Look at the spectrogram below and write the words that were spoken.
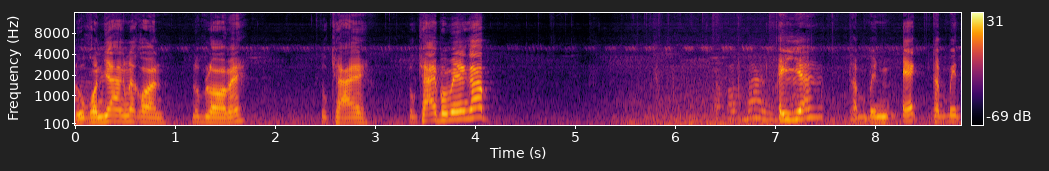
ดูคนย่างนะก่อน รูปรอไหมลูกชาย ลูกชายผมเองครับไอ้ยะทำเป็นแอคทำเป็น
